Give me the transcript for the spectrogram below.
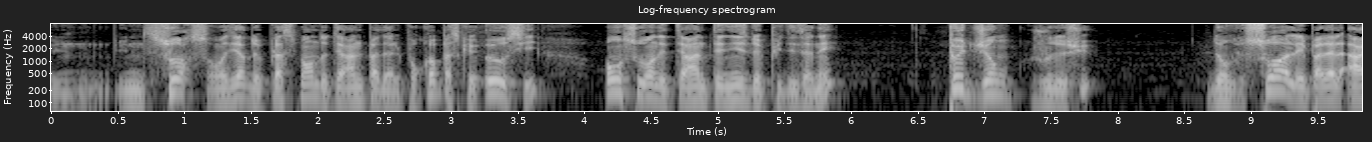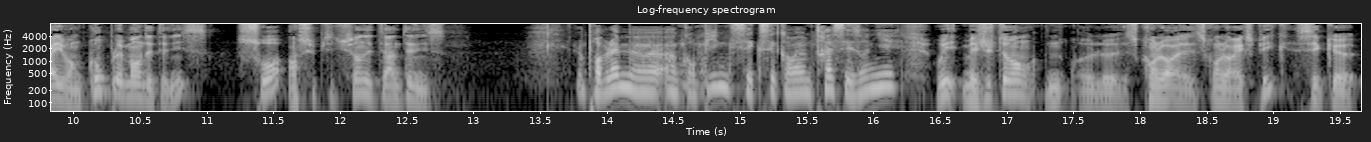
une, une, source, on va dire, de placement de terrain de paddle. Pourquoi? Parce que eux aussi ont souvent des terrains de tennis depuis des années peu de gens jouent dessus. Donc soit les padels arrivent en complément des tennis, soit en substitution des terrains de tennis. Le problème, euh, un camping, c'est que c'est quand même très saisonnier. Oui, mais justement, le, ce qu'on leur, ce qu'on leur explique, c'est que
